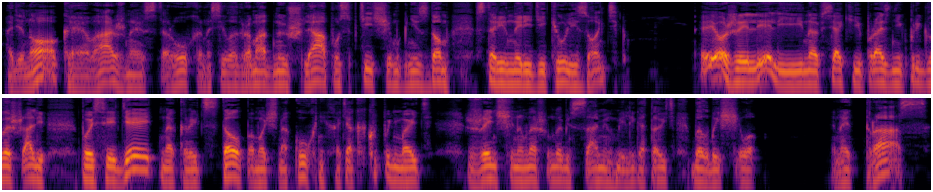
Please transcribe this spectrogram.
Одинокая, важная старуха носила громадную шляпу с птичьим гнездом, старинный редикюль и зонтик. Ее жалели и на всякий праздник приглашали посидеть, накрыть стол, помочь на кухне, хотя, как вы понимаете, женщины в нашем доме сами умели готовить, было бы из чего. И на этот раз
